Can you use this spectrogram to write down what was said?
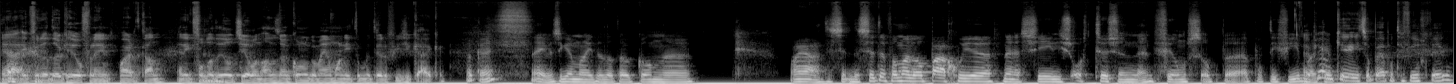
Ja, ik vind dat ook heel vreemd, maar dat kan. En ik vond dat heel chill, want anders dan kon ik hem helemaal niet op mijn televisie kijken. Oké. Nee, wist ik helemaal niet dat dat ook kon. eh. Maar ja, er, zit- er zitten van mij wel een paar goede nou, series tussen en films op eh, Apple TV. Maar heb ik je een keer iets op Apple TV gekeken?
